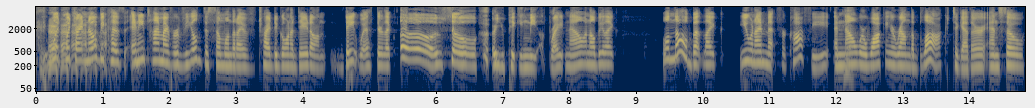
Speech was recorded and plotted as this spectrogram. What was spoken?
which, which I know because anytime I've revealed to someone that I've tried to go on a date on date with, they're like, "Oh, so are you picking me up right now?" And I'll be like, "Well, no, but like you and I met for coffee, and now we're walking around the block together, and so."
